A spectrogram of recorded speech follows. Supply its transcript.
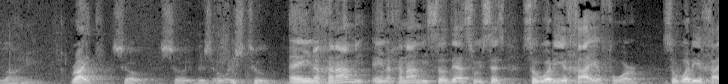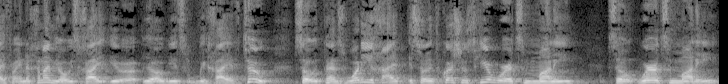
lying. Right. So, so there's always two. Ein achanami. So that's what he says. So what are you chayiv for? So what are you chayiv for? Ein achanami. You always chayiv. You always be chayiv too. So it depends. What are you chayiv? So the question is here where it's money. So where it's money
